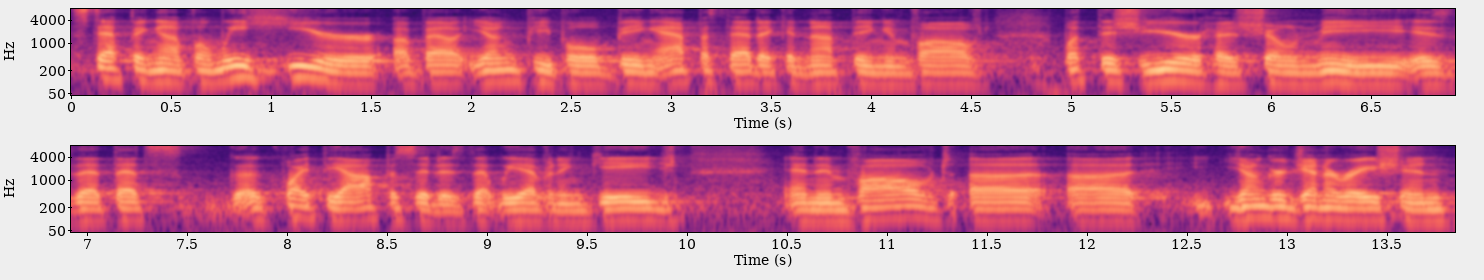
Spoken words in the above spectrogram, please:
stepping up. When we hear about young people being apathetic and not being involved, what this year has shown me is that that's uh, quite the opposite, is that we have an engaged and involved uh, uh, younger generation,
